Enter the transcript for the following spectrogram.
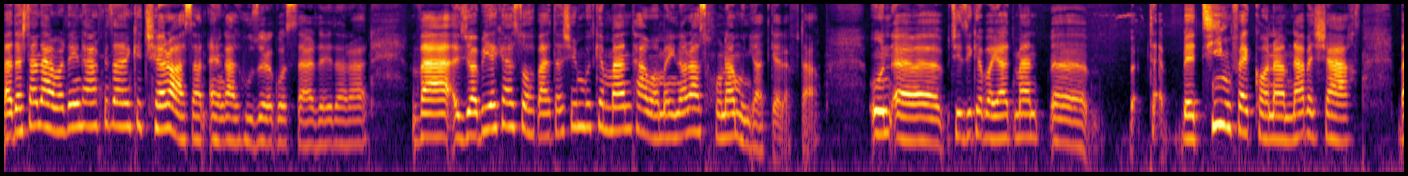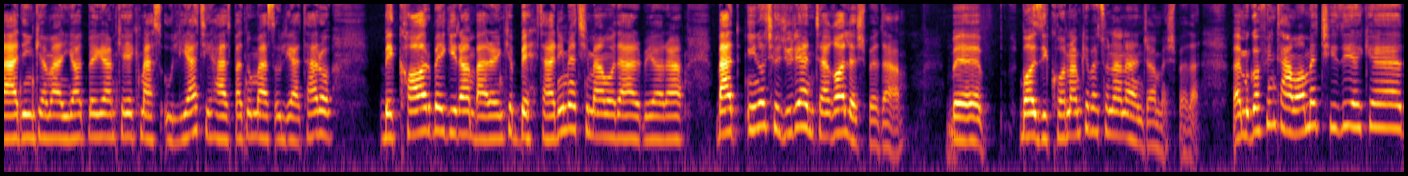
و داشتن در مورد این حرف می‌زنن که چرا اصلا انقدر حضور گسترده دارن. و جابی یکی از صحبتاش این بود که من تمام اینا رو از خونمون یاد گرفتم. اون چیزی که باید من به تیم فکر کنم نه به شخص. بعد اینکه من یاد بگیرم که یک مسئولیتی هست بعد اون مسئولیت رو به کار بگیرم برای اینکه بهترین تیمم رو در بیارم. بعد اینو چجوری انتقالش بدم؟ به بازی کنم که بتونن انجامش بدن. و می‌گفت این تمام چیزیه که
